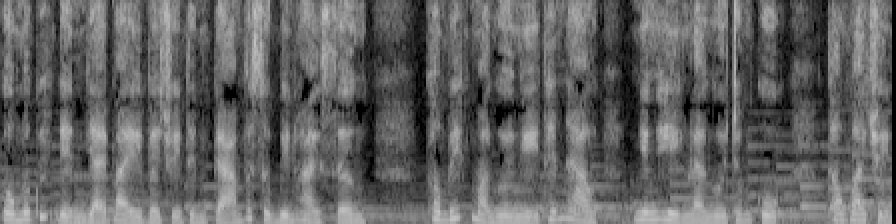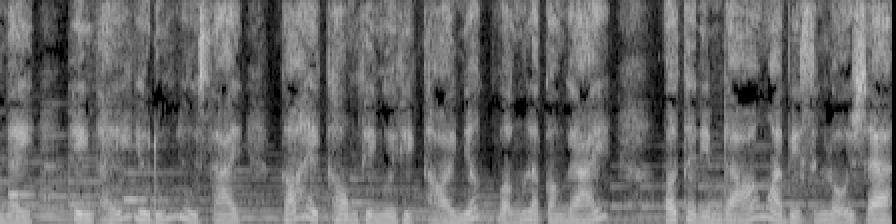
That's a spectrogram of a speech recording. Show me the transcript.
cô mới quyết định giải bày về chuyện tình cảm với Subin Hoàng Sơn. Không biết mọi người nghĩ thế nào, nhưng Hiền là người trong cuộc. Thông qua chuyện này, Hiền thấy dù đúng dù sai, có hay không thì người thiệt thòi nhất vẫn là con gái. Ở thời điểm đó, ngoài việc xin lỗi ra,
